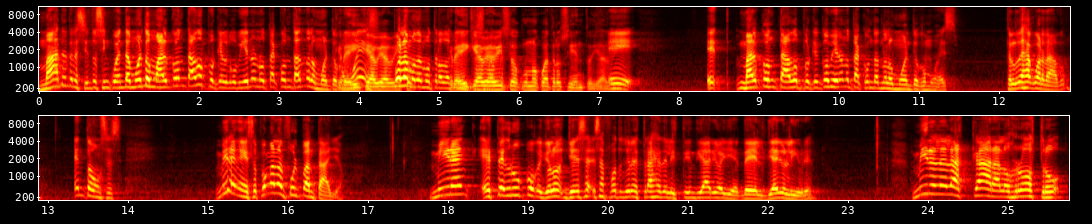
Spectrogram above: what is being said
Más de 350 muertos mal contados porque el gobierno no está contando los muertos creí como que es. Había pues visto, hemos demostrado Creí que había visto unos 400 y algo. Eh, eh, mal contado porque el gobierno no está contando los muertos como es. Te lo deja guardado. Entonces, miren eso, pónganlo en full pantalla. Miren este grupo, que yo, lo, esa, foto yo les traje del listín diario ayer, del Diario Libre. Mírenle las caras, los rostros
